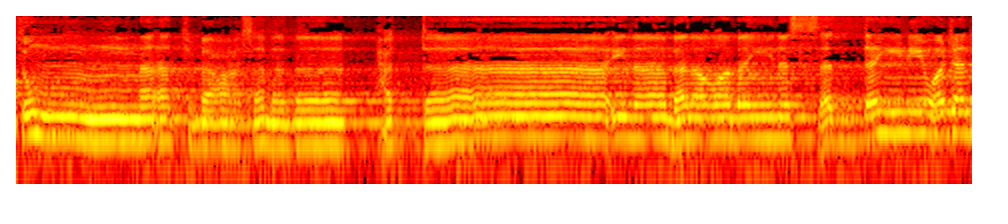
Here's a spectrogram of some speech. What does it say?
ثم أتبع سببا حتى إذا بلغ بين السدين وجد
